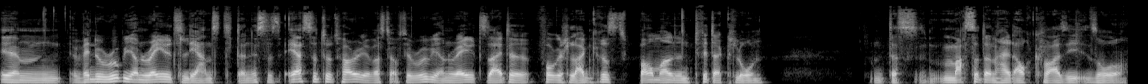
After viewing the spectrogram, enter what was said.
Ähm, wenn du Ruby on Rails lernst, dann ist das erste Tutorial, was du auf der Ruby on Rails Seite vorgeschlagen kriegst, bau mal einen Twitter-Klon. Und das machst du dann halt auch quasi so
